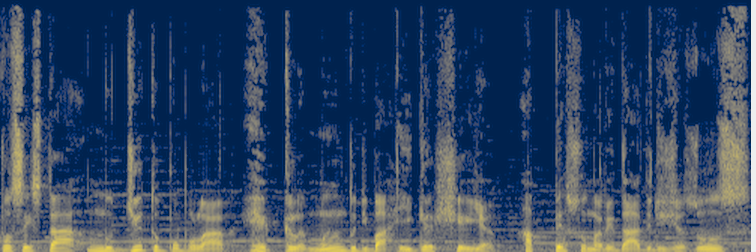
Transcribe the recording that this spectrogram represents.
Você está, no dito popular, reclamando de barriga cheia. A personalidade de Jesus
